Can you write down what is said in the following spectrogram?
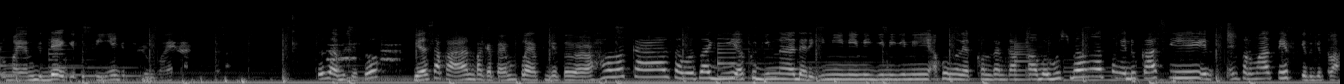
lumayan gede gitu, fee-nya juga lumayan. Terus habis itu biasa kan pakai template gitu. Halo Kak, selamat pagi. Aku Dina dari ini ini ini gini gini. Aku ngeliat konten Kakak bagus banget, mengedukasi, in- informatif gitu-gitu lah.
